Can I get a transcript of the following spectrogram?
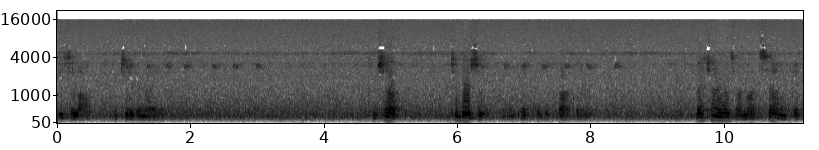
ที่สลาดเจตนาธรรมชาติที่บริสุทธิ์ของเพชรก็จะปรากฏ และช่างสามารถสร้างเพชร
